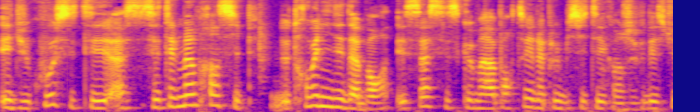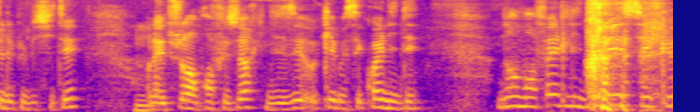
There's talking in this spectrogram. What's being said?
et du coup, c'était c'était le même principe, de trouver une idée d'abord. Et ça, c'est ce que m'a apporté la publicité. Quand j'ai fait des études de publicité, Mm. on avait toujours un professeur qui disait Ok, mais c'est quoi l'idée? Non, mais en fait, l'idée, c'est que.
